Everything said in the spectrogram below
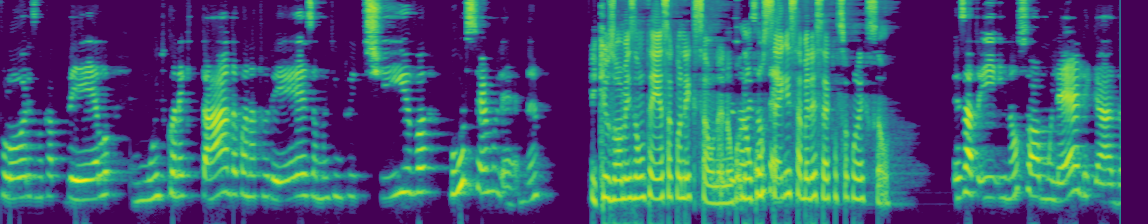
flores no cabelo, muito conectada com a natureza, muito intuitiva, por ser mulher, né? E que os homens não têm essa conexão, né? Não, não conseguem não estabelecer essa conexão. Exato, e, e, não só a mulher ligada,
